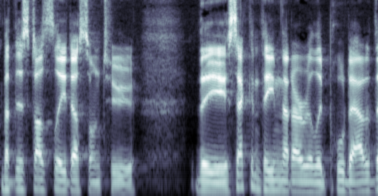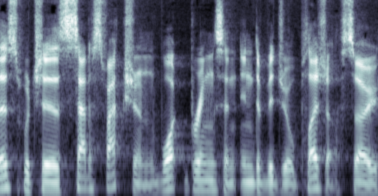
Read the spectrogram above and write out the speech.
But this does lead us on to the second theme that I really pulled out of this, which is satisfaction. What brings an individual pleasure? So,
